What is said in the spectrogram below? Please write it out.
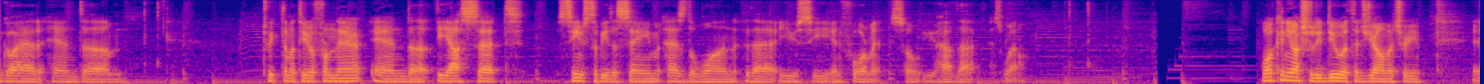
go ahead and um, tweak the material from there and uh, the asset seems to be the same as the one that you see in Formit, so you have that as well. What can you actually do with the geometry? Uh,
